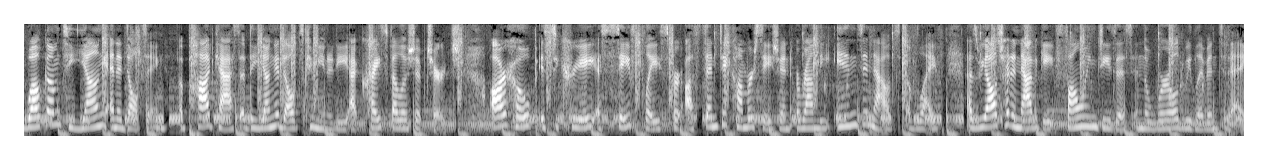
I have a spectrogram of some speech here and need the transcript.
Welcome to Young and Adulting, a podcast of the young adults community at Christ Fellowship Church. Our hope is to create a safe place for authentic conversation around the ins and outs of life as we all try to navigate following Jesus in the world we live in today.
